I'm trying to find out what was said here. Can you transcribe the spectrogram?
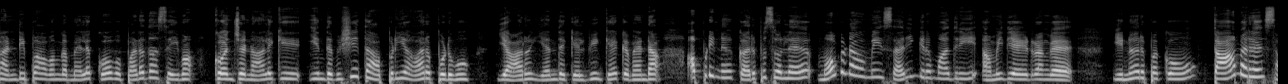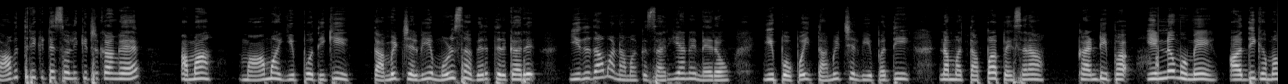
கண்டிப்பா அவங்க மேல கோவப்பட தான் செய்வான். கொஞ்ச நாளைக்கு இந்த விஷயத்த அப்படியே ஆறப்படுவோம். யாரும் எந்த கேள்வியும் கேட்க வேண்டாம். அப்படின்னு கருப்பு சொல்ல மோகனாவுமே சரிங்கிற மாதிரி அமைதியாயிடுறாங்க. இன்னொரு பக்கம் தாமரை சாவித்திரி கிட்ட சொல்லிக்கிட்டு இருக்காங்க. அம்மா மாமா இப்போதைக்கு தமிழ்ச்செல்வியை முழுசாக வெறுத்திருக்காரு. இதுதாம்மா நமக்கு சரியான நேரம். இப்போ போய் தமிழ்ச்செல்வியை பற்றி நம்ம தப்பாக பேசினா கண்டிப்பா இன்னமுமே அதிகமா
